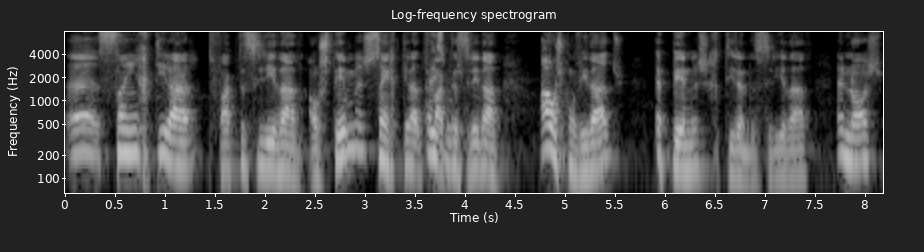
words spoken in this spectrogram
uh, sem retirar de facto a seriedade aos temas, sem retirar de é facto a seriedade aos convidados, apenas retirando a seriedade a nós.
